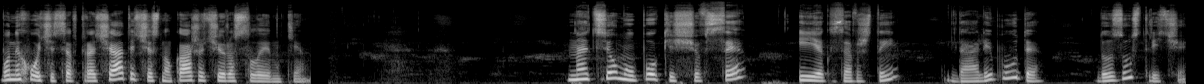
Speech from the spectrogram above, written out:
Бо не хочеться втрачати, чесно кажучи, рослинки. На цьому поки що все. І, як завжди, далі буде. До зустрічі!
